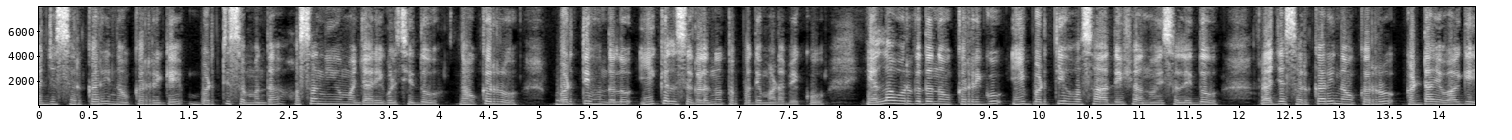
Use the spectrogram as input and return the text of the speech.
ರಾಜ್ಯ ಸರ್ಕಾರಿ ನೌಕರರಿಗೆ ಬಡ್ತಿ ಸಂಬಂಧ ಹೊಸ ನಿಯಮ ಜಾರಿಗೊಳಿಸಿದ್ದು, ನೌಕರರು ಬಡ್ತಿ ಹೊಂದಲು ಈ ಕೆಲಸಗಳನ್ನು ತಪ್ಪದೆ ಮಾಡಬೇಕು. ಎಲ್ಲ ವರ್ಗದ ನೌಕರರಿಗೂ ಈ ಬಡ್ತಿ ಹೊಸ ಆದೇಶ ಅನ್ವಯಿಸಲಿದ್ದು, ರಾಜ್ಯ ಸರ್ಕಾರಿ ನೌಕರರು ಕಡ್ಡಾಯವಾಗಿ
